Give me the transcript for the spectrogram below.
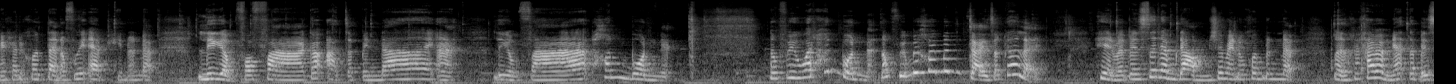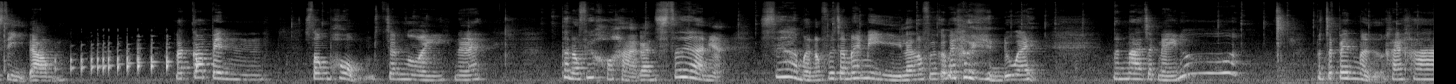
นะคะทุกคนแต่น้องฟิวแอบเห็นมันแบบเหลี่ยมฟ้าฟ้าๆก็อาจจะเป็นได้อะ เหลี่ยมฟ้าท่อนบนเนี่ยน้องฟิวว่าท่อนบนน่ะน้องฟิวไม่ค่อยมั่นใจสักเท่าไหร่เห็นมันเป็นเสื้อดำๆใช่ไหมทุกคนเป็นแบบเหมือนคล้ายๆแบบเนี้ยแต่เป็นสีดำแล้วก็เป็นทรงผมจะงอยนะ แต่น้องฟิวขอหากันเสื้อเนี่ย เสื้อเหมือนน้องฟิวจะไม่มีแล้วน้องฟิวก็ไม่เคยเห็นด้วย มันมาจากไหนเนาะมันจะเป็นเหมือนคล้า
